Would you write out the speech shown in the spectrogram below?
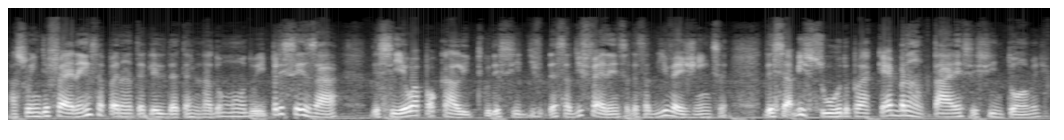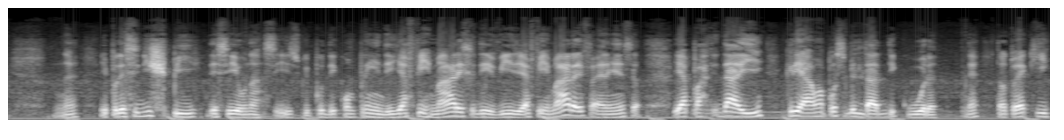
a sua indiferença perante aquele determinado mundo e precisar desse eu apocalíptico, desse, dessa diferença, dessa divergência, desse absurdo para quebrantar esses sintomas né? E poder se despir desse eu narcísico e poder compreender e afirmar esse devido e afirmar a diferença e a partir daí criar uma possibilidade de cura, né? Tanto é que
